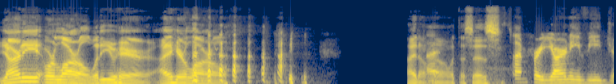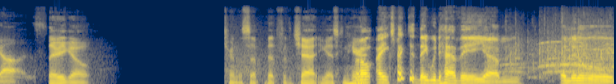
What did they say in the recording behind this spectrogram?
Yarny or Laurel? What do you hear? I hear Laurel. I don't I- know what this is. Time for Yarny v Jaws. There you go. Turn this up a bit for the chat. You guys can hear Well, it. I expected they would have a um, a little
